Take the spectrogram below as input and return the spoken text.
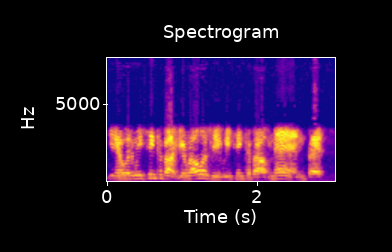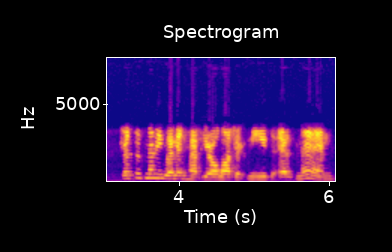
You know, when we think about urology, we think about men, but just as many women have urologic needs as men.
